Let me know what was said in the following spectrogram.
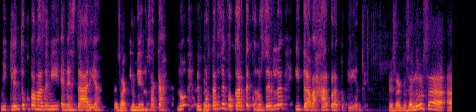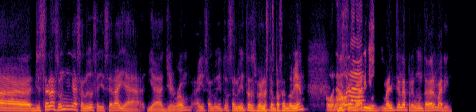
Mi cliente ocupa más de mí en esta área y menos acá, ¿no? Lo importante es enfocarte, conocerla y trabajar para tu cliente. Exacto. Saludos a, a Gisela Zúñiga, saludos a Gisela y a, y a, Jerome. Ahí saluditos, saluditos, espero lo estén pasando bien. Hola, hola. Mari, Mari tiene una pregunta. A ver, Mari.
